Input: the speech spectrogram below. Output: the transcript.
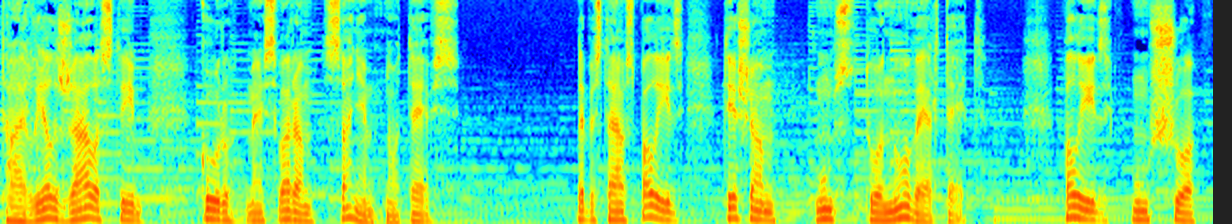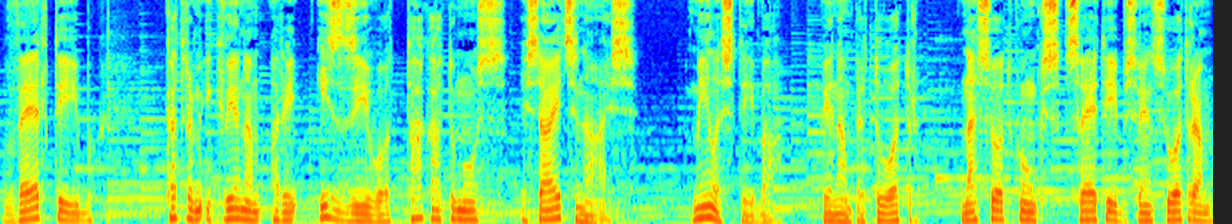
Tā ir liela žēlastība, kuru mēs varam saņemt no Tevis. Debes Tēvs palīdz tiešām mums to novērtēt palīdzi mums šo vērtību katram ikvienam arī izdzīvot tā, kā tu mūs esi aicinājis, mīlestībā vienam pret otru, nesot kungs svētības viens otram,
